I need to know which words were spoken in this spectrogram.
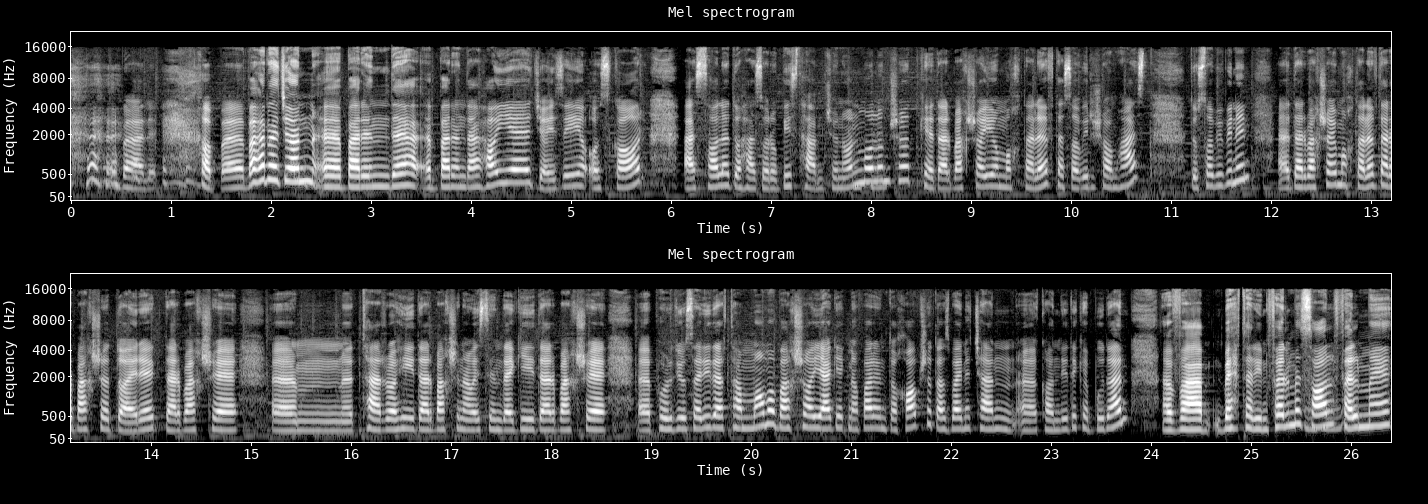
بله. خب بهانه جان برنده, برنده های جایزه اسکار از سال 2020 همچنان معلوم شد که در بخش های مختلف تصاویرش هم هست. دوستا ببینین در بخش های مختلف در بخش direct در بخش طراحی در بخش نویسندگی در بخش پرودیوسری در تمام بخش های یک یک نفر انتخاب شد از بین چند کاندیدی که بودن و بهترین فیلم سال فیلم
